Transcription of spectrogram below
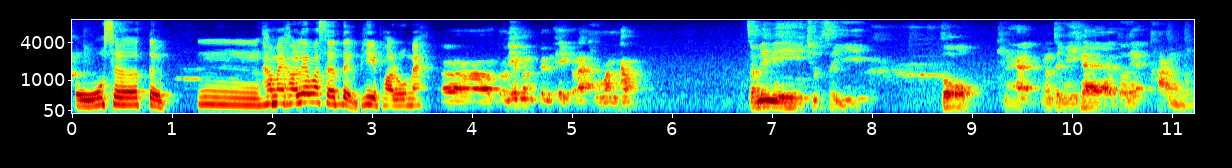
โอ้เซอร์ตึก อืมทำไมเขาเรียกว่าเซอร์ตึกพี่พอรู้ไหมเอ่อตัวนี้มันเป็นเอกลักษณ์ของมันครับ จะไม่มีชุดสีตัวอกนะฮะ มันจะมีแค่ตัวเนี้ยคางหนึ่ง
